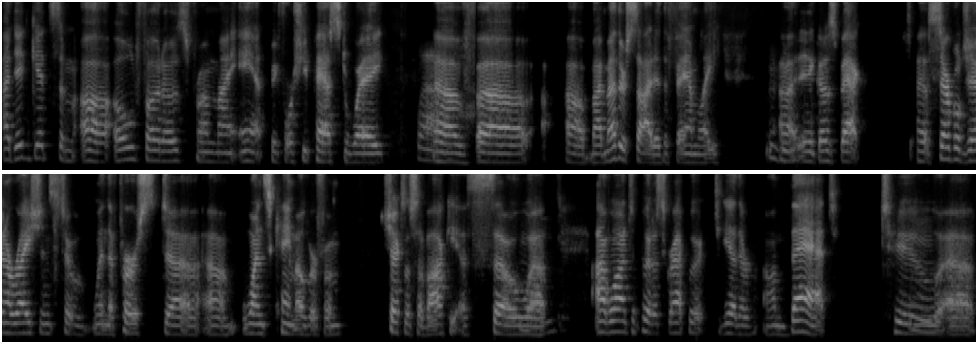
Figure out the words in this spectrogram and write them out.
I did get some uh, old photos from my aunt before she passed away wow. of uh, uh my mother's side of the family. Mm-hmm. Uh, and it goes back uh, several generations to when the first uh, um, ones came over from Czechoslovakia. So uh, mm-hmm. I wanted to put a scrapbook together on that to mm.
